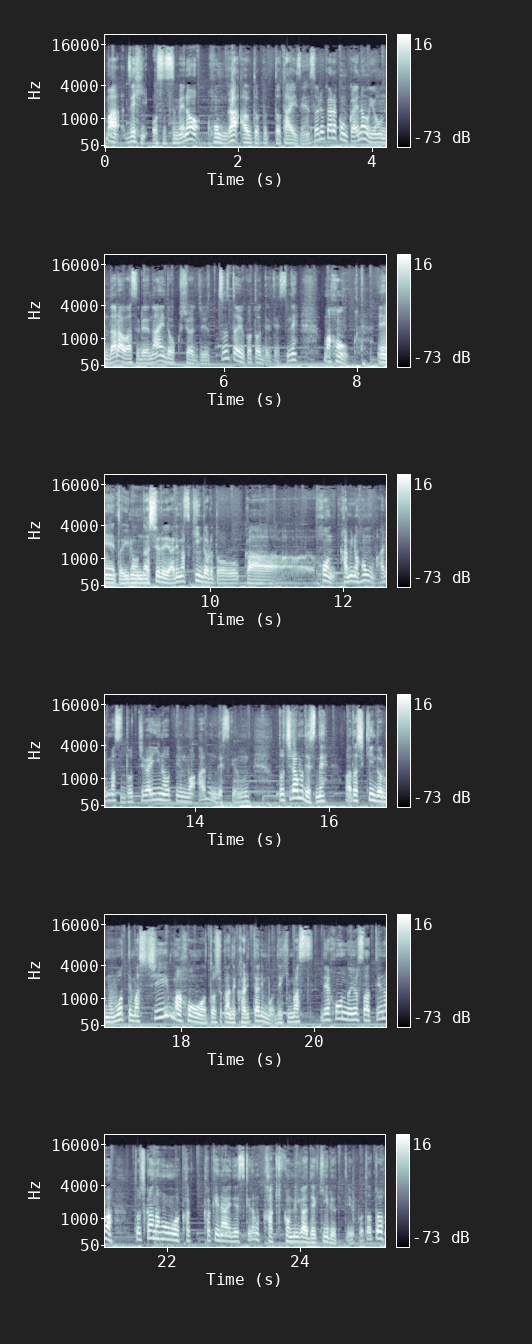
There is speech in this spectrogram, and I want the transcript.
まあぜひおすすめの本がアウトプット大全。それから今回の読んだら忘れない読書術ということでですね。まあ本、えーと、いろんな種類あります。Kindle とか本紙の本もあります。どっちがいいのっていうのもあるんですけども、どちらもですね私 Kindle も持ってますし、まあ、本を図書館で借りたりもできます。で本の良さっていうのは図書館の本は書けないですけども書き込みができるっていうことと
